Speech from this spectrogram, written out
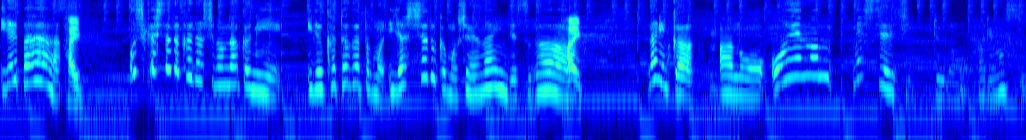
いればはい。もしかしたら悲しみの中にいる方々もいらっしゃるかもしれないんですが、はい何かあの応援のメッセージっていうのあります、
